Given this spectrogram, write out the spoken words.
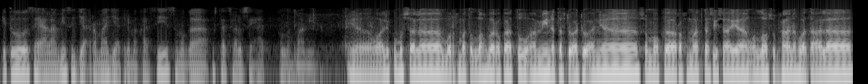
Itu saya alami sejak remaja. Terima kasih. Semoga Ustadz selalu sehat. Allahumma amin. Ya, Waalaikumsalam warahmatullahi wabarakatuh. Amin atas doa-doanya. Semoga rahmat kasih sayang Allah Subhanahu wa taala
